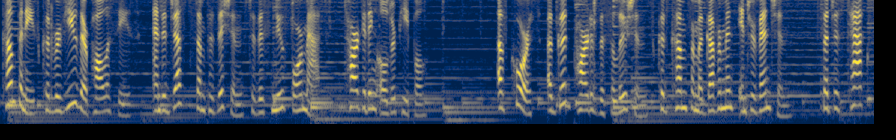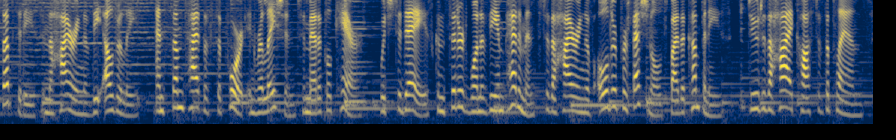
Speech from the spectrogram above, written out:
Companies could review their policies and adjust some positions to this new format, targeting older people. Of course, a good part of the solutions could come from a government intervention, such as tax subsidies in the hiring of the elderly, and some type of support in relation to medical care, which today is considered one of the impediments to the hiring of older professionals by the companies, due to the high cost of the plans.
